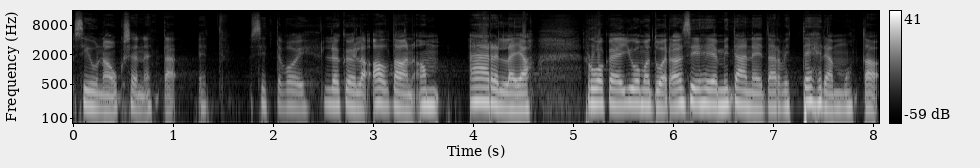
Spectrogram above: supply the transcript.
siunauksen, että, että sitten voi lököillä altaan äärellä ja ruoka ja juoma tuodaan siihen ja mitään ei tarvitse tehdä, mutta,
